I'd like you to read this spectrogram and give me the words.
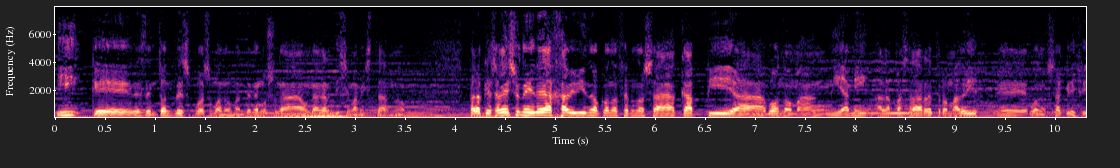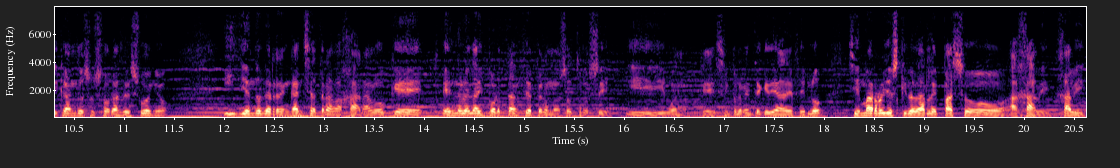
y que desde entonces, pues bueno, mantenemos una, grandísima amistad, ¿no? Para que os hagáis una idea, Javi vino a conocernos a Capi, a Bonoman y a mí a la pasada Retro Madrid, eh, bueno, sacrificando sus horas de sueño y yendo de reenganche a trabajar, algo que él no le da importancia, pero nosotros sí. Y bueno, que simplemente quería decirlo. Sin más rollos, quiero darle paso a Javi. Javi,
